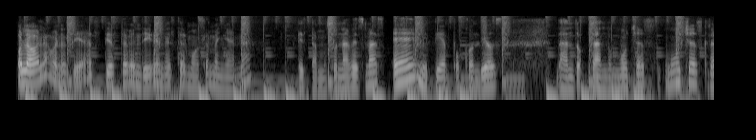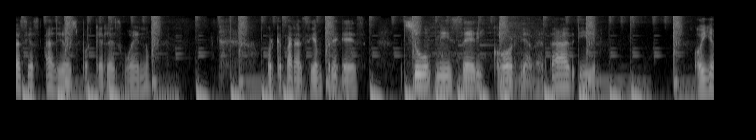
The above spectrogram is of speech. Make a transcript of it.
Hola, hola, buenos días. Dios te bendiga en esta hermosa mañana. Estamos una vez más en mi tiempo con Dios, dando, dando muchas, muchas gracias a Dios porque Él es bueno, porque para siempre es su misericordia, ¿verdad? Y hoy,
